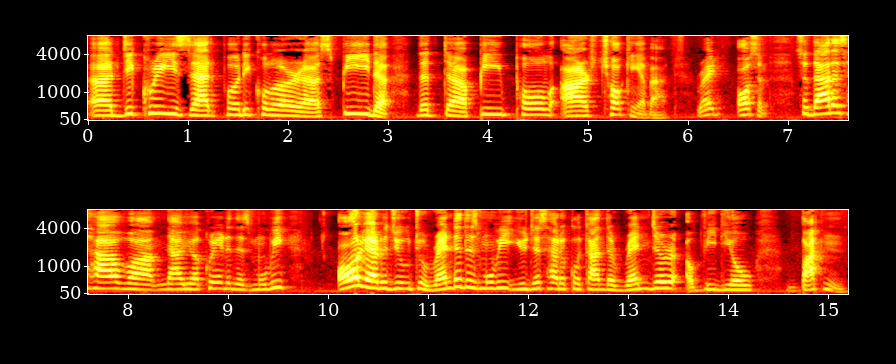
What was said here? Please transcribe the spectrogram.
uh, decrease that particular uh, speed that uh, people are talking about right? Awesome. So that is how now you have created this movie. All you have to do to render this movie you just have to click on the render a video button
